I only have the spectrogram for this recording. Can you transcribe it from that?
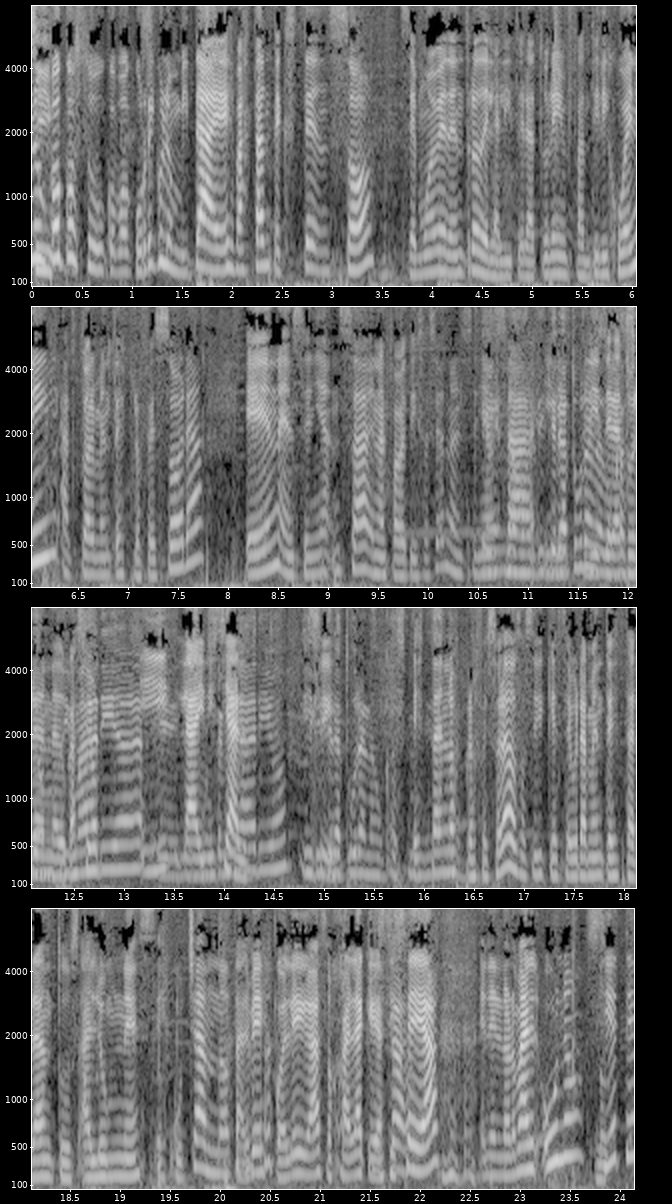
Ceci. un poco su como currículum vitae, es bastante extenso, se mueve dentro de la literatura infantil y juvenil, actualmente es profesora en enseñanza, en alfabetización, en enseñanza, Eh, no, literatura, y- en, literatura en educación educación primaria, y eh, la inicial. y Sí. literatura en educación Está en los inicial. profesorados, así que seguramente estarán tus alumnos escuchando, tal vez colegas, ojalá que así sea. En el normal 1, 7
